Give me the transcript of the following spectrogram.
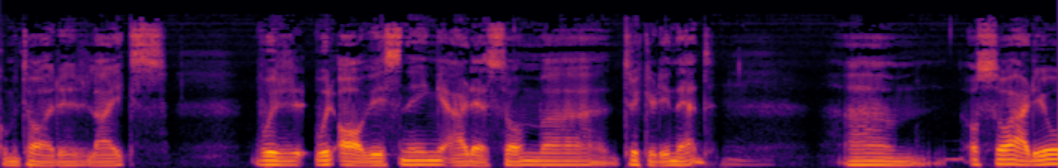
kommentarer, likes. Hvor, hvor avvisning er det som uh, trykker de ned. Um, og så er det jo,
